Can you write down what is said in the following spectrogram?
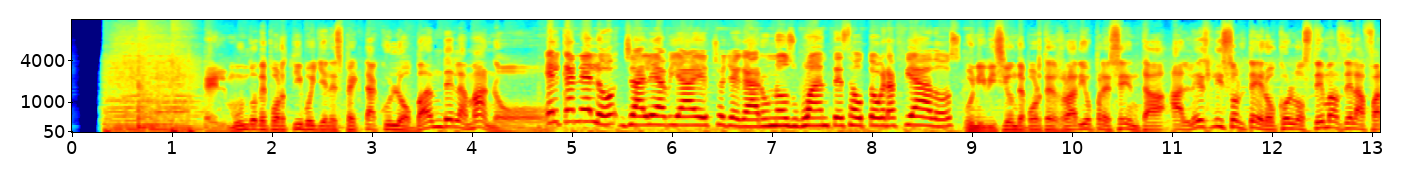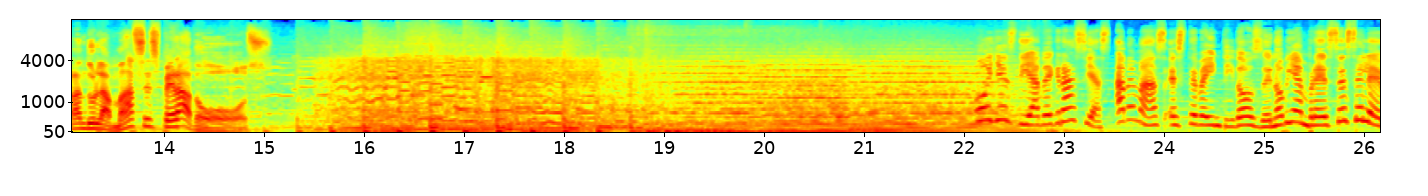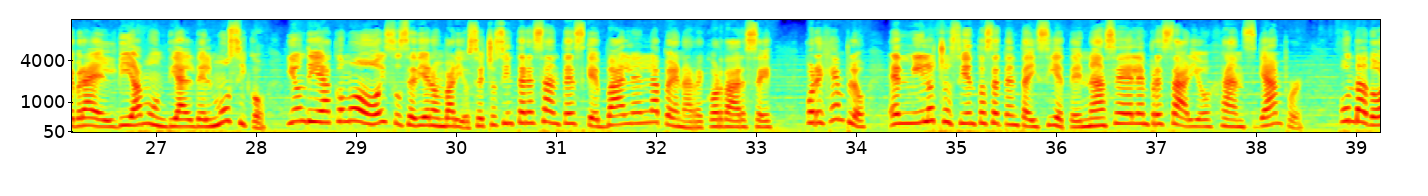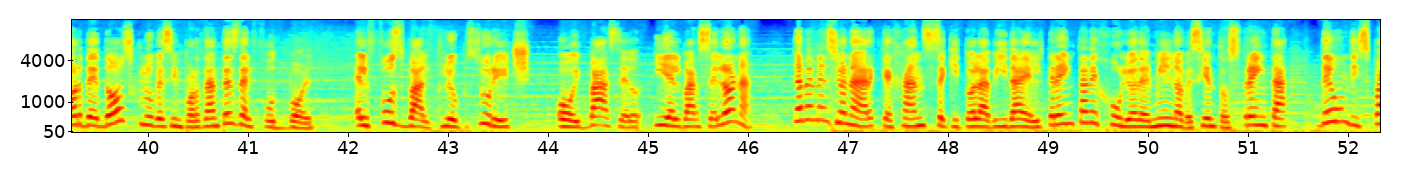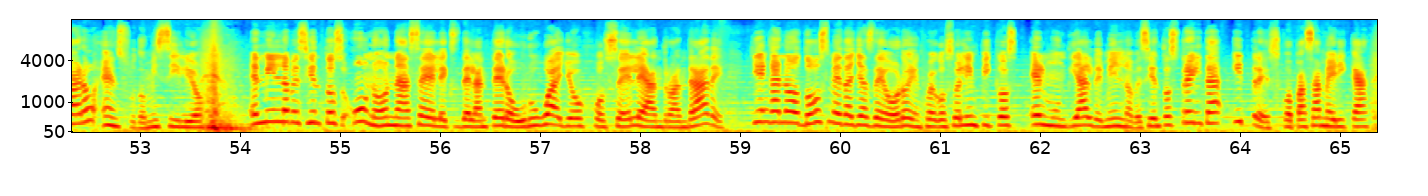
El mundo deportivo y el espectáculo van de la mano. El Canelo ya le había hecho llegar unos guantes autografiados. Univisión Deportes Radio presenta a Leslie Soltero con los temas de la farándula más esperados. Día de Gracias. Además, este 22 de noviembre se celebra el Día Mundial del Músico. Y un día como hoy sucedieron varios hechos interesantes que valen la pena recordarse. Por ejemplo, en 1877 nace el empresario Hans Gamper, fundador de dos clubes importantes del fútbol, el Fußball Club Zurich, hoy Basel, y el Barcelona. Cabe mencionar que Hans se quitó la vida el 30 de julio de 1930 de un disparo en su domicilio. En 1901 nace el exdelantero uruguayo José Leandro Andrade, quien ganó dos medallas de oro en Juegos Olímpicos, el Mundial de 1930 y tres Copas América.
